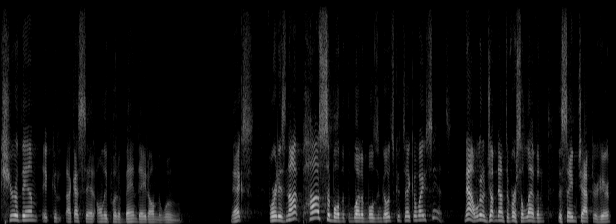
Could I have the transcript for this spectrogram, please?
cure them. It could, like I said, only put a band aid on the wound. Next, for it is not possible that the blood of bulls and goats could take away sins. Now, we're going to jump down to verse 11, the same chapter here.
